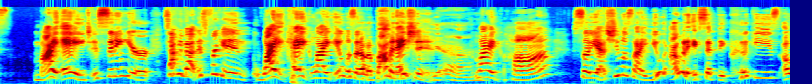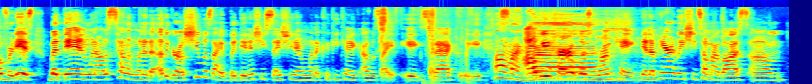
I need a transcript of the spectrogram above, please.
my age is sitting here talking about this freaking white cake like it was an abomination. Yeah. Like, huh? So yeah, she was like, "You, I would have accepted cookies over this." But then when I was telling one of the other girls, she was like, "But didn't she say she didn't want a cookie cake?" I was like, "Exactly." Oh my god. All we heard was rum cake. Then apparently she told my boss, um,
